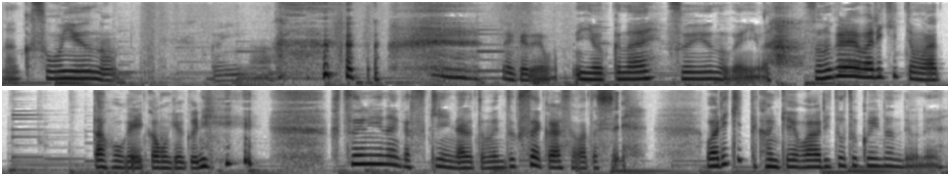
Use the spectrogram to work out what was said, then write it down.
なんかそういうのがいいな。なんかでもよくない？そういうのがいいわ。そのぐらい割り切ってもらった方がいいかも逆に。普通になんか好きになるとめんどくさいからさ私。割り切った関係は割と得意なんだよね。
